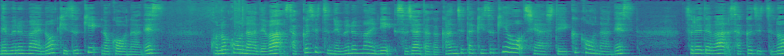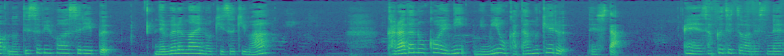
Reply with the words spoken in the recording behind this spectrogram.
眠る前の気づき」のコーナーです。このコーナーでは昨日眠る前にスジャータが感じた気づきをシェアしていくコーナーです。それでは昨日の「Notice Before Sleep 眠る前の気づきは体の声に耳を傾けるでした。えー昨日はですね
